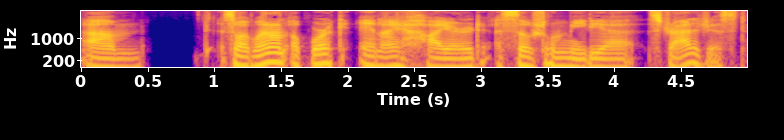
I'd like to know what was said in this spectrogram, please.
Um, so I went on Upwork and I hired a social media strategist.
